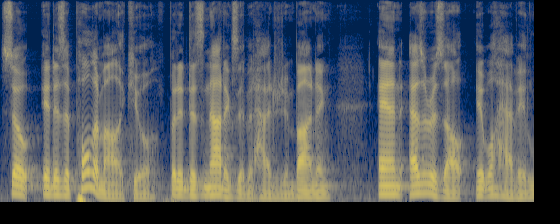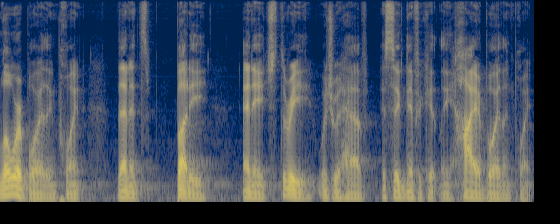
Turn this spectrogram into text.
So it is a polar molecule, but it does not exhibit hydrogen bonding, and as a result, it will have a lower boiling point than its buddy NH3, which would have a significantly higher boiling point.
